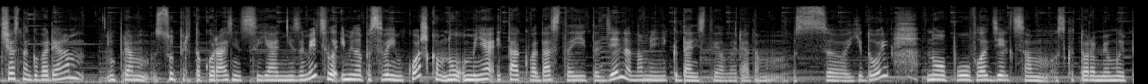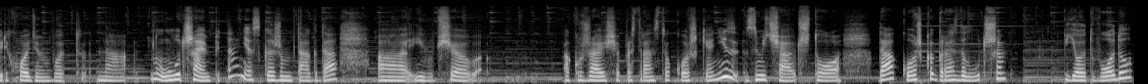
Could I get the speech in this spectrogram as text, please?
Честно говоря, ну прям супер такой разницы я не заметила именно по своим кошкам. Ну, у меня и так вода стоит отдельно, она у меня никогда не стояла рядом с едой, но по владельцам, с которыми мы переходим вот на, ну, улучшаем питание, скажем так, да, а, и вообще окружающее пространство кошки, они замечают, что, да, кошка гораздо лучше пьет воду,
